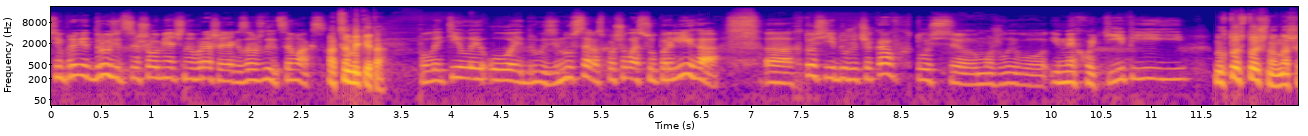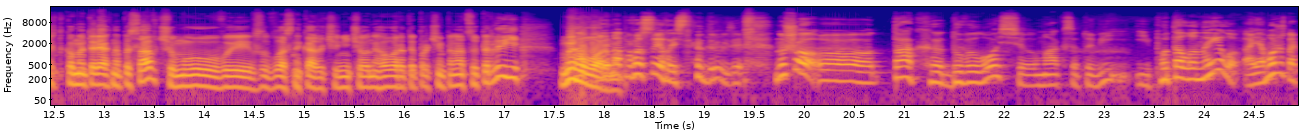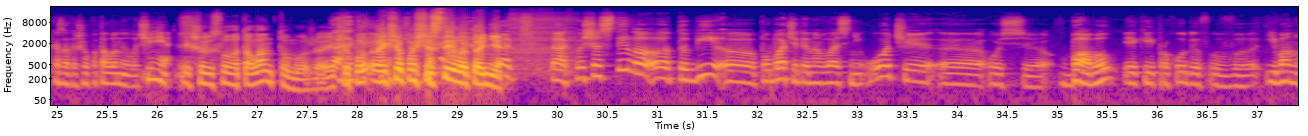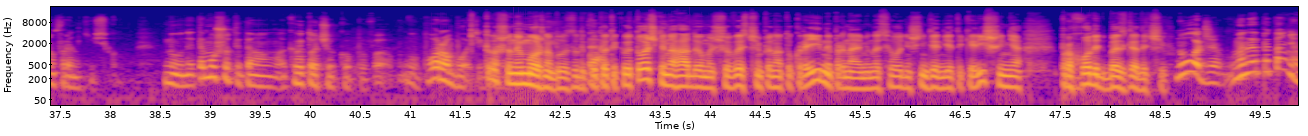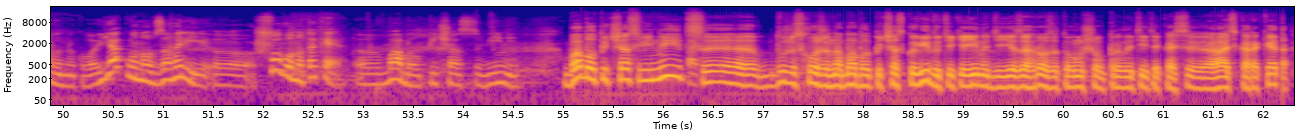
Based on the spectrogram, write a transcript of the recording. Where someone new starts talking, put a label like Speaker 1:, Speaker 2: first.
Speaker 1: Всім привіт, друзі! Це шоу М'яч не бреше, як завжди. Це Макс.
Speaker 2: А це Микита.
Speaker 1: Полетіли. Ой, друзі. Ну все, розпочалась Суперліга. Е, хтось її дуже чекав, хтось, е, можливо, і не хотів її.
Speaker 2: Ну хтось точно в наших коментарях написав, чому ви, власне кажучи, нічого не говорите про чемпіонат Суперліги. Ми
Speaker 1: Так, Ви напросились, друзі. Ну що, о, так довелось, Макса, тобі і поталанило. А я можу так казати, що поталанило, чи ні?
Speaker 2: Якщо від слова талант, то може. Якщо, по, якщо пощастило, то ні.
Speaker 1: Так, так, пощастило тобі побачити на власні очі е, ось бабл, який проходив в Івано-Франківську. Ну, не тому, що ти там квиточок купив, а ну, по роботі.
Speaker 2: То, що не можна було туди
Speaker 1: Так.
Speaker 2: купити квиточки, нагадуємо, що весь чемпіонат України, принаймні на сьогоднішній день є таке рішення, проходить без глядачів.
Speaker 1: Ну, отже, в мене питання виникло. Як воно взагалі, е, що воно таке, е, бабл під час війни?
Speaker 2: Бабл під час війни
Speaker 1: Так.
Speaker 2: це дуже схоже на бабл під час ковіду, тільки іноді є загроза тому, що прилетить якась гацька ракета.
